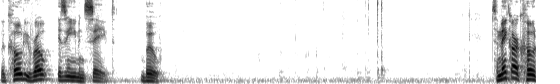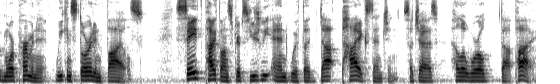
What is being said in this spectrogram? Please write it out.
the code you wrote isn't even saved. Boo. To make our code more permanent, we can store it in files. Saved Python scripts usually end with a .py extension, such as helloworld.py.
